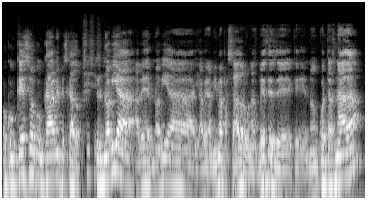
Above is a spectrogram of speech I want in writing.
o con queso, con carne, pescado. Sí, sí, Pero sí. no había, a ver, no había, a ver, a mí me ha pasado algunas veces de que no encuentras nada.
